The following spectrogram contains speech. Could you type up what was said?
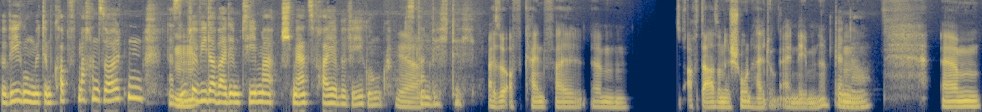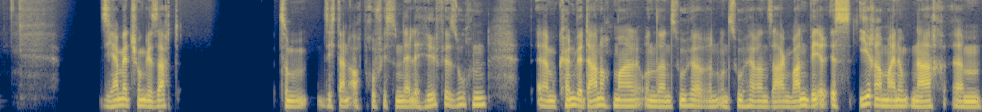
Bewegungen mit dem Kopf machen sollten. Da mhm. sind wir wieder bei dem Thema schmerzfreie Bewegung. Das ist dann wichtig. Also auf keinen Fall ähm, auch da so eine Schonhaltung einnehmen. Ne? Genau. Mhm. Ähm, Sie haben jetzt schon gesagt, zum sich dann auch professionelle Hilfe suchen. Ähm, können wir da nochmal unseren Zuhörerinnen und Zuhörern sagen, wann ist Ihrer Meinung nach ähm,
